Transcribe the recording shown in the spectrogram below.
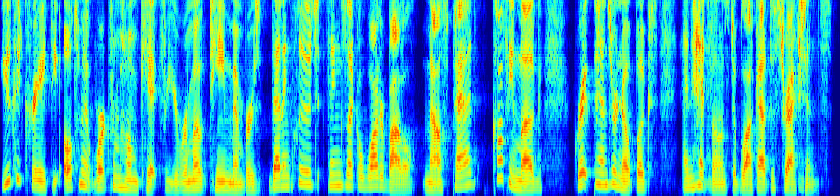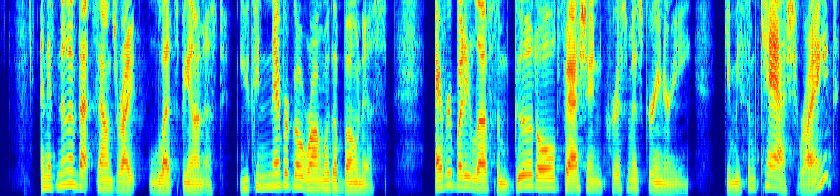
You could create the ultimate work from home kit for your remote team members that includes things like a water bottle, mouse pad, coffee mug, great pens or notebooks, and headphones to block out distractions. And if none of that sounds right, let's be honest. You can never go wrong with a bonus. Everybody loves some good old fashioned Christmas greenery. Give me some cash, right?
